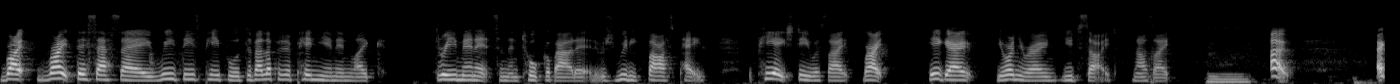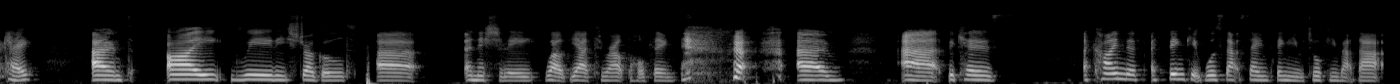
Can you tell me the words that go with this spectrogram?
write write this essay, read these people, develop an opinion in like three minutes, and then talk about it. And it was really fast paced. The PhD was like, right, here you go, you're on your own, you decide. And I was like, mm. oh, okay. And I really struggled uh, initially. Well, yeah, throughout the whole thing, um, uh, because I kind of I think it was that same thing you were talking about that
